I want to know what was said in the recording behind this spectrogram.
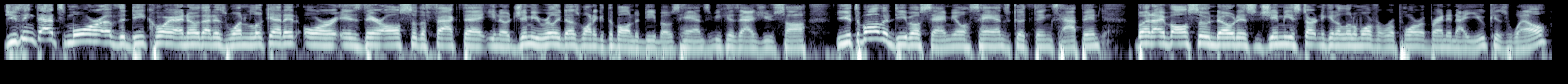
Do you think that's more of the decoy? I know that is one look at it, or is there also the fact that you know Jimmy really does want to get the ball into Deebo's hands because, as you saw, you get the ball into Deebo Samuel's hands, good things happen. But I've also noticed Jimmy is starting to get a little more of a rapport with Brandon Aiyuk as well.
